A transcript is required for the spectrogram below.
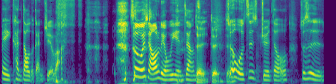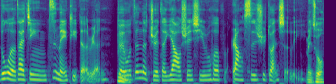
被看到的感觉吧。所以我想要留言这样子，对对。所以我是觉得，就是如果在经营自媒体的人，对我真的觉得要学习如何让思绪断舍离。没错，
